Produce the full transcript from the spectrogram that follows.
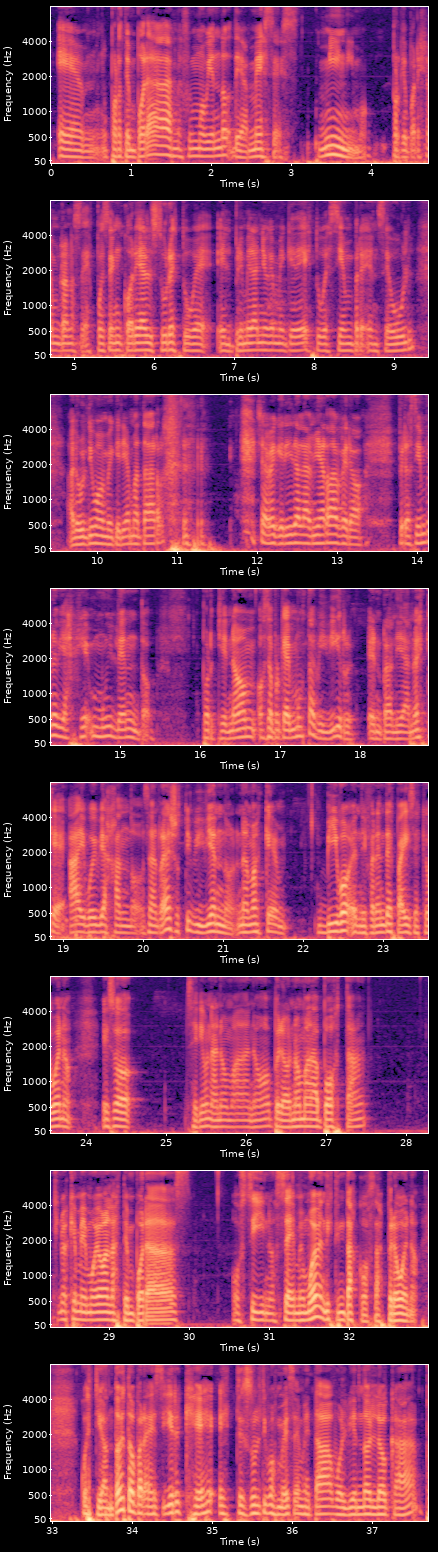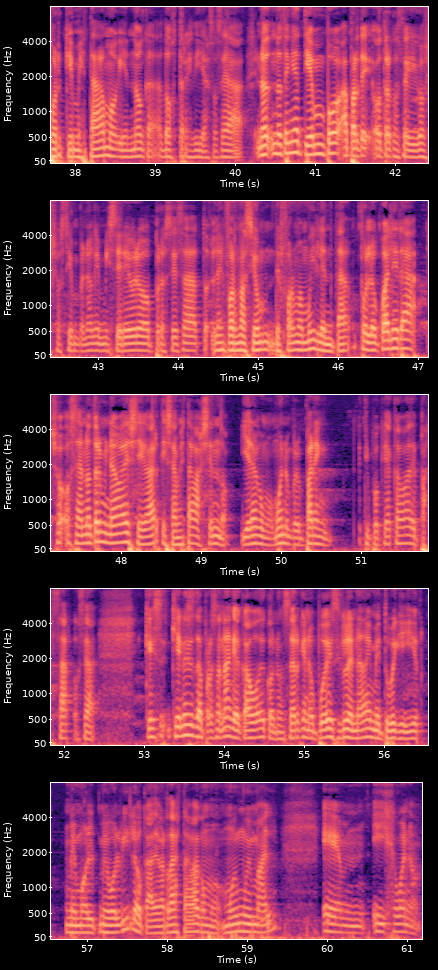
em, por temporadas, me fui moviendo de a meses, mínimo. Porque, por ejemplo, no sé, después en Corea del Sur estuve, el primer año que me quedé, estuve siempre en Seúl. Al último me quería matar. ya me quería ir a la mierda, pero, pero siempre viajé muy lento. Porque no, o sea, porque a mí me gusta vivir en realidad, no es que, ay, voy viajando, o sea, en realidad yo estoy viviendo, nada más que vivo en diferentes países, que bueno, eso sería una nómada, ¿no? Pero nómada posta, no es que me muevan las temporadas o sí, no sé, me mueven distintas cosas, pero bueno, cuestión, todo esto para decir que estos últimos meses me estaba volviendo loca porque me estaba moviendo cada dos, tres días, o sea, no, no tenía tiempo, aparte, otra cosa que digo yo siempre, ¿no? Que mi cerebro procesa la información de forma muy lenta, por lo cual era, yo, o sea, no terminaba de llegar que ya me estaba yendo, y era como, bueno, pero paren, tipo, ¿qué acaba de pasar? O sea, ¿quién es esta persona que acabo de conocer que no puede decirle nada y me tuve que ir? Me, me volví loca, de verdad estaba como muy, muy mal. Em, y dije, bueno,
